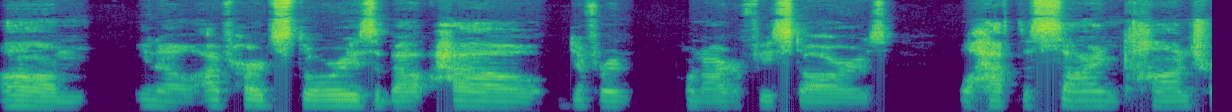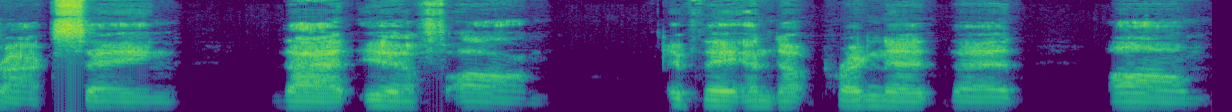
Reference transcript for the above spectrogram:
um, you know, I've heard stories about how different pornography stars will have to sign contracts saying that if um, if they end up pregnant, that um,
